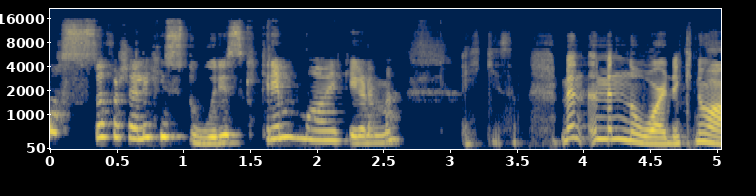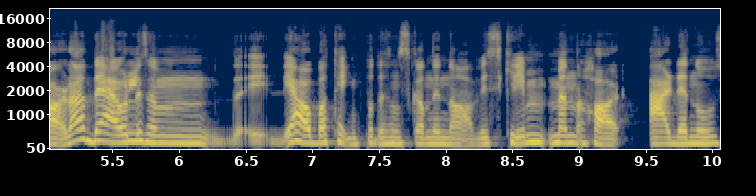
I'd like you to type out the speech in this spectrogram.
Masse forskjellig historisk krim, må vi ikke glemme. Ikke sant. Men, men, Nordic noir, da? Det er jo liksom Jeg har bare tenkt på det som skandinavisk krim, men har, er det noe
